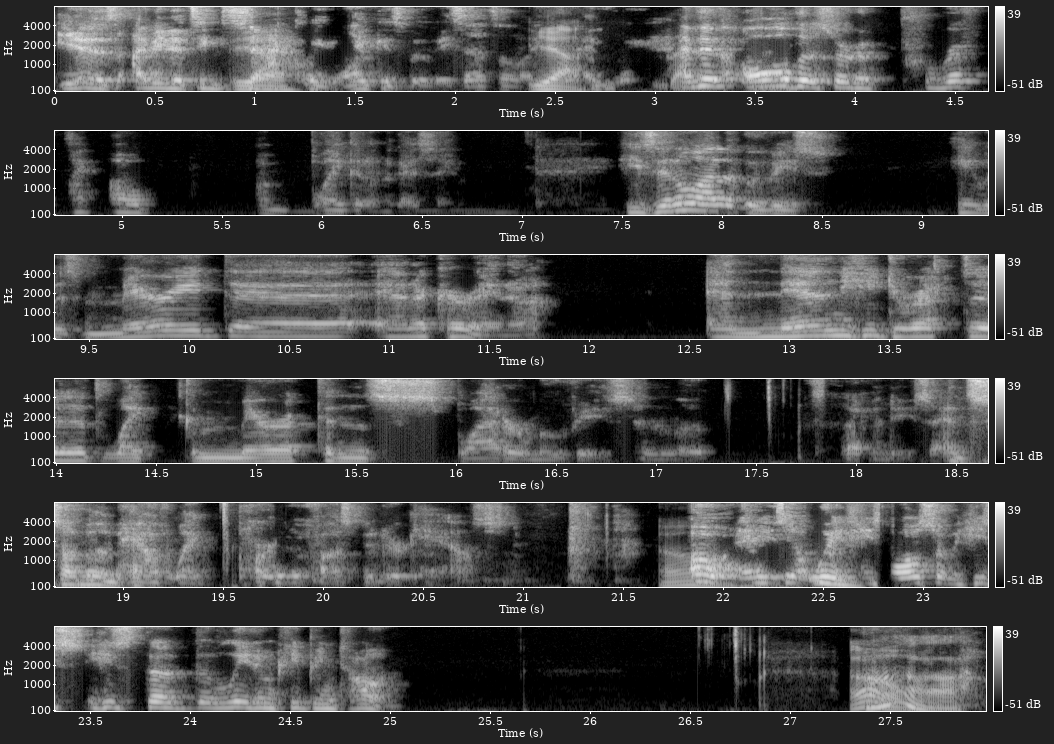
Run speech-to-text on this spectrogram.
is. I mean, it's exactly like his movies. That's all. I Yeah. And then all the sort of peripheral. Oh, I'm blanking on the guy's name. He's in a lot of the movies. He was married to Anna Karina, and then he directed like American splatter movies in the 70s, and some of them have like part of the Fassbinder cast. Oh, Oh, and he's wait, he's also he's he's the the lead in Peeping Tom. oh, Ah.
